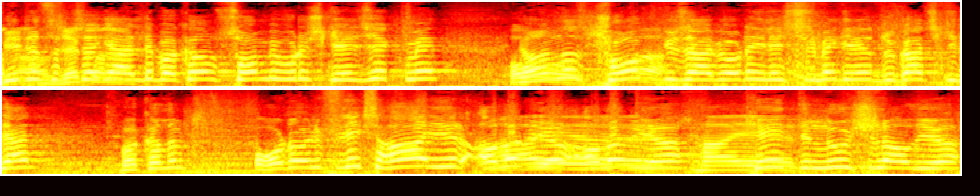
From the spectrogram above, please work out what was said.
bir de sıçra onu. geldi. Bakalım son bir vuruş gelecek mi? Oo, Yalnız çok şifa. güzel bir orada iyileştirme geliyor. Dugaç giden. Bakalım orada Holy Phoenix hayır alamıyor Hayır, alamıyor. hayır. Caitlyn Lucian'ı alıyor.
